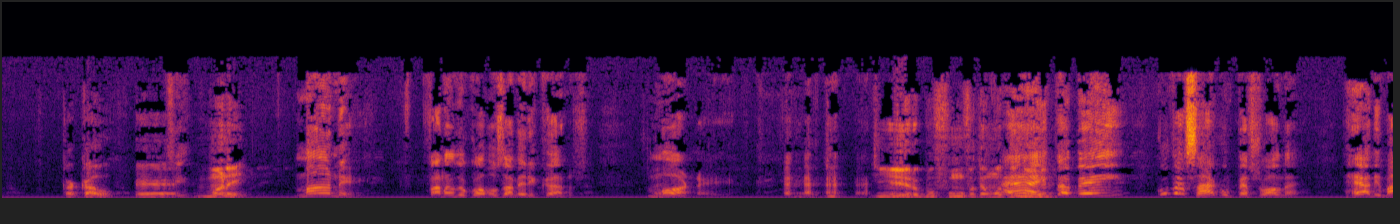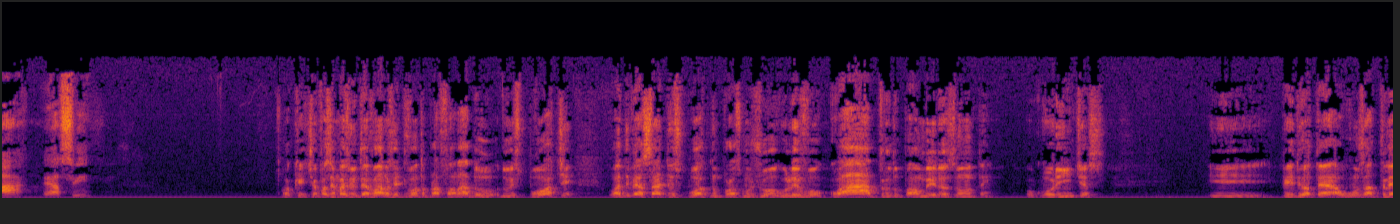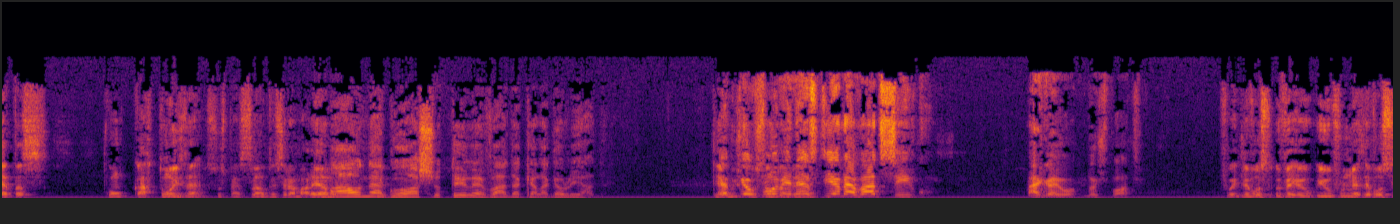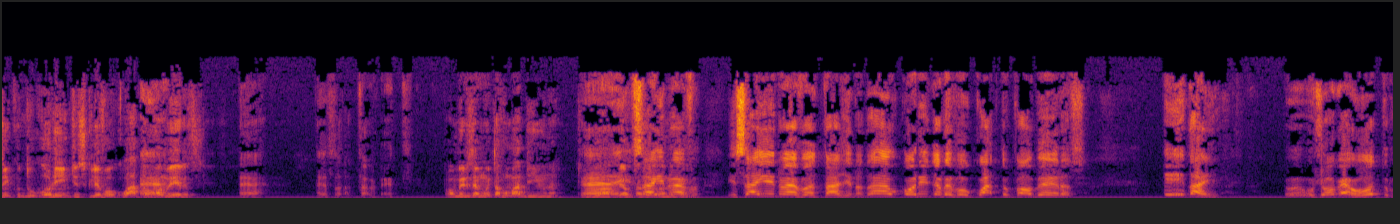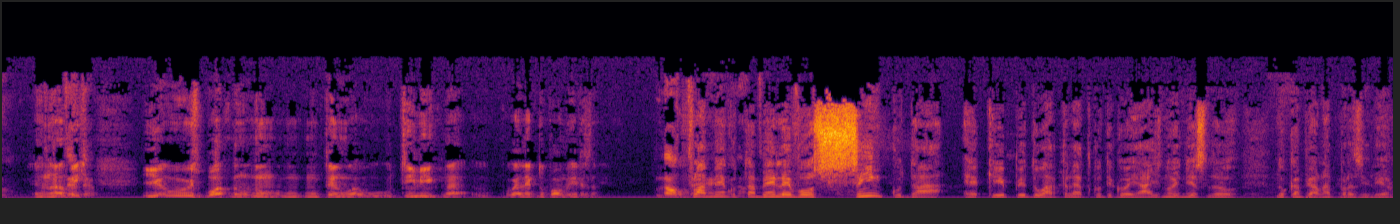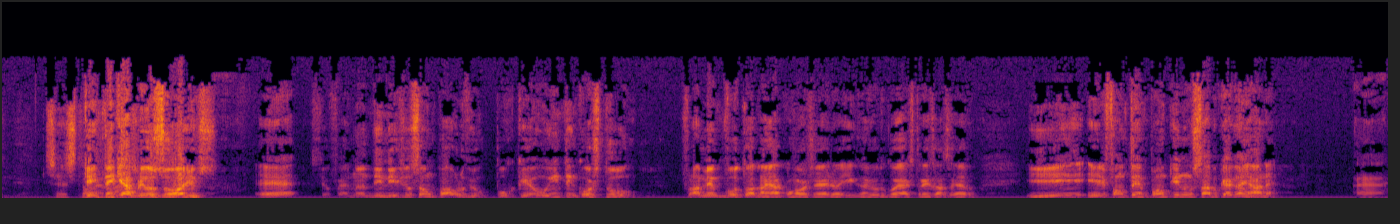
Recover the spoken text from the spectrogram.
Cacau é Sim. money. Money. Falando como os americanos. Money. É, dinheiro, bufunfa, tem um monte de é, nome. E né? também conversar com o pessoal, né? Reanimar, é assim. Ok, deixa eu fazer mais um intervalo, a gente volta para falar do, do esporte. O adversário do esporte no próximo jogo levou quatro do Palmeiras ontem, o Corinthians, e perdeu até alguns atletas com cartões, né? Suspensão, terceiro amarelo. Mau negócio ter levado aquela goleada. É porque o Fluminense também, né? tinha levado cinco, mas ganhou do esporte. Foi, levou, e o Fluminense levou cinco do Corinthians, que levou quatro é, do Palmeiras. É, exatamente. Palmeiras é muito arrumadinho, né? É, isso, tá aí não é, isso aí não é vantagem, não. Ah, o Corinthians levou quatro do Palmeiras. E daí? O, jogo é outro. Não, entendeu? E o esporte não, não, não tem o, o, time, né? O elenco do Palmeiras, né? Não, o Flamengo não. também levou cinco da equipe do Atlético de Goiás no início do, do Campeonato Brasileiro. Quem tem que abrir os olhos é seu Fernando Diniz e o São Paulo, viu? Porque o Inter encostou, o Flamengo voltou a ganhar com o Rogério aí, ganhou do Goiás 3 a 0 E ele faz um tempão que não sabe o que é ganhar, né? É.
